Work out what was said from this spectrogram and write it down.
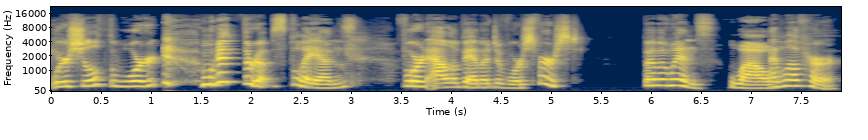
where she'll thwart Winthrop's plans for an Alabama divorce first. Bobo wins. Wow. I love her.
